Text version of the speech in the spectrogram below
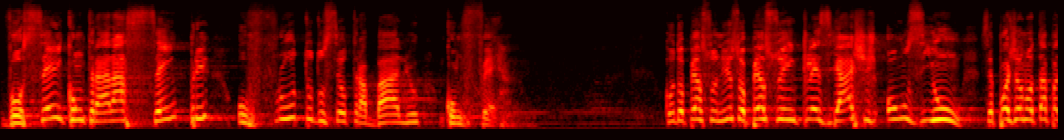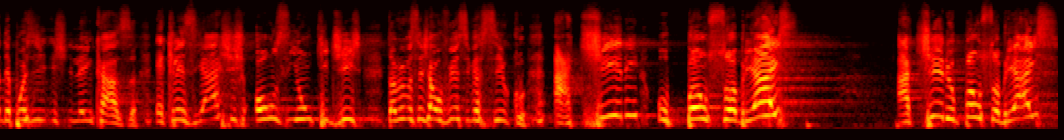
você encontrará sempre o fruto do seu trabalho com fé. Quando eu penso nisso, eu penso em Eclesiastes 11:1. Você pode anotar para depois ler em casa. Eclesiastes 11:1 que diz, talvez você já ouviu esse versículo: Atire o pão sobre as Atire o pão sobre as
